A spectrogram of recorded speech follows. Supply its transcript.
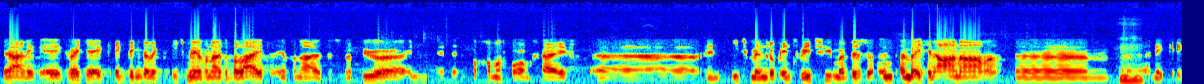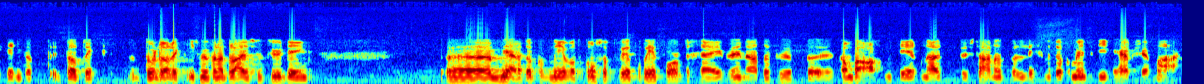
Ja, en ik, ik weet je, ik, ik denk dat ik iets meer vanuit het beleid en vanuit de structuur in het, programma vormgeef. en iets minder op intuïtie, maar het is een, een beetje een aanname. Mhm. En ik, ik denk dat, dat ik, doordat ik iets meer vanuit beleid en structuur denk, ehm, ja, dat ook wat meer wat conceptueel probeer vorm te geven. En dat ik het eh, kan beargumenteren vanuit de bestaande liggende documenten die ik heb, zeg maar.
